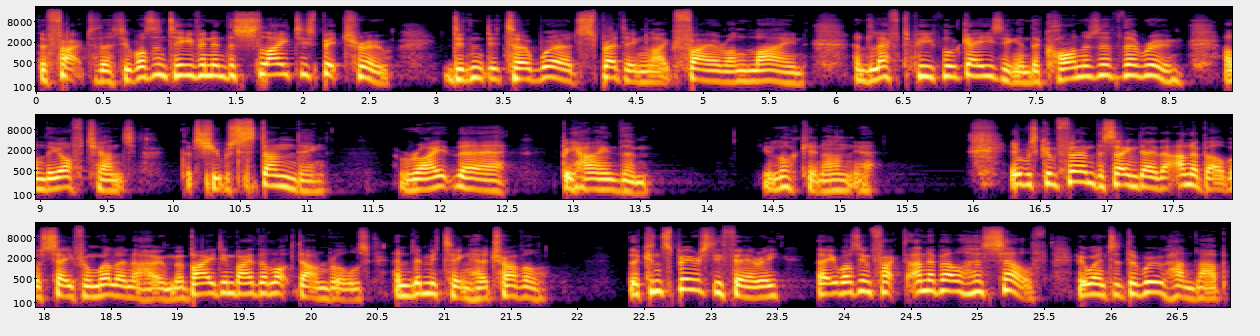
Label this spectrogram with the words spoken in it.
the fact that it wasn't even in the slightest bit true didn't deter words spreading like fire online and left people gazing in the corners of their room on the off chance that she was standing right there behind them. You're looking, aren't you? It was confirmed the same day that Annabelle was safe and well in her home, abiding by the lockdown rules and limiting her travel. The conspiracy theory that it was in fact Annabelle herself who entered the Wuhan lab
